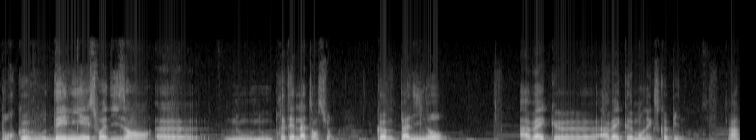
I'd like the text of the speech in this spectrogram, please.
pour que vous daigniez, soi-disant, euh, nous, nous prêter de l'attention. Comme Panino avec, euh, avec mon ex-copine. Hein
